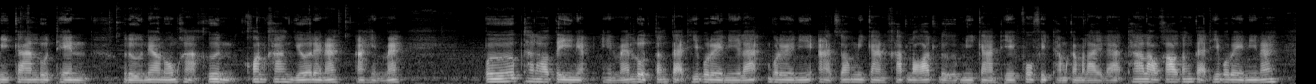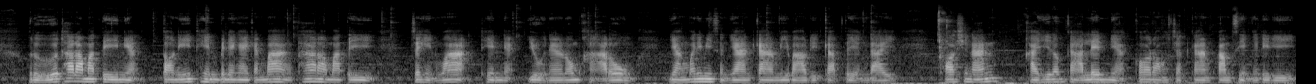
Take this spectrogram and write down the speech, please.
มีการหลุดเทนหรือแนวโน้มขาขึ้นค่อนข้างเยอะเลยนะ อะเห็นไหม ปุ๊บถ้าเราตีเนี่ย เห็นไหมหลุดตั้งแต่ที่บริเวณนี้และบริเวณนี้อาจจะต้องมีการคัดลอสหรือมีการเทคโปรฟิตทำกำไรแล้วถ้าเราเข้าตั้งแต่ที่บริเวณนี้นะ หรือถ้าเรามาตีเนี่ย ตอนนี้เทนเป็นยังไงกันบ้าง ถ้าเรามาตีจะเห็นว่าเทนเนี่ยอยู่แนวโน้มขาลง ยังไม่ได้มีสัญญาณการรีบาวด์ดีดกลับแต่อย่างใด เพราะฉะนั้นใครที่ต้องการเล่นเนี่ยก็ลองจัดการความเสี่ยงกันดีๆ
